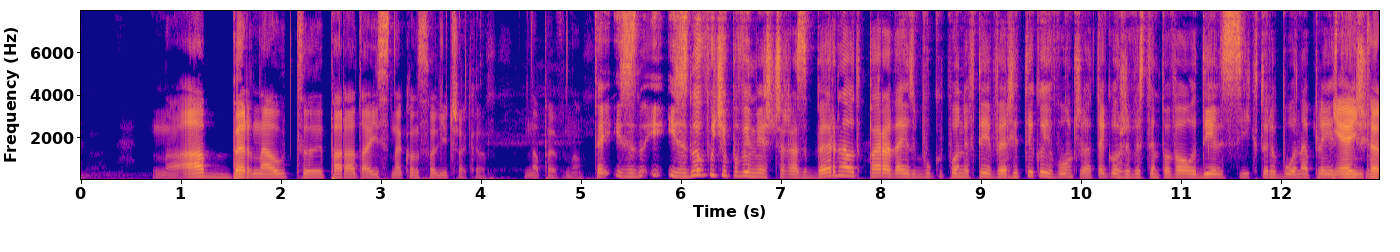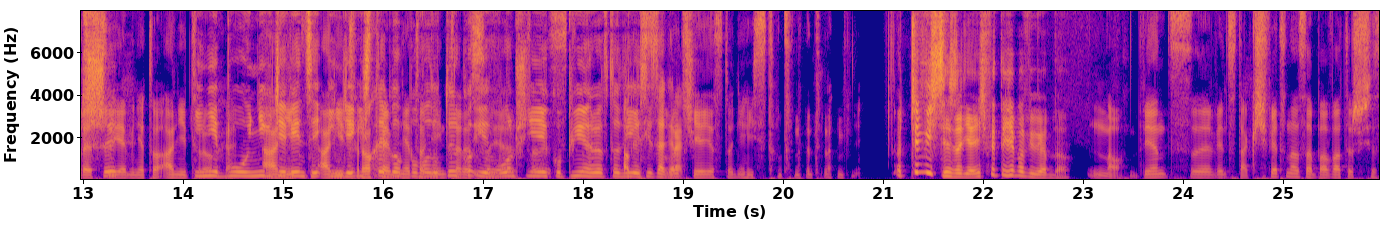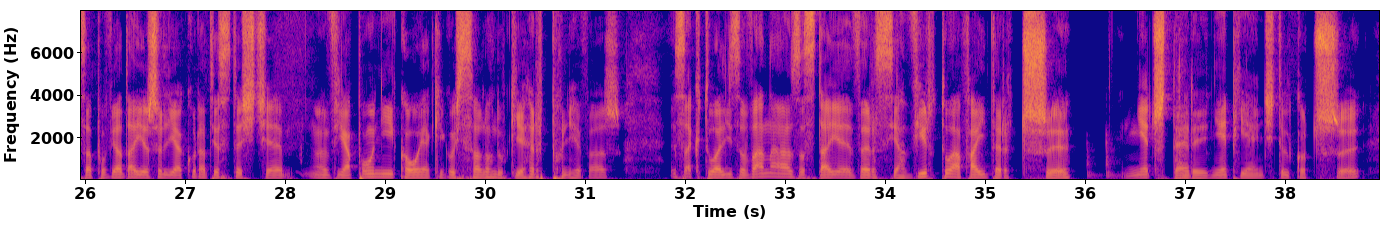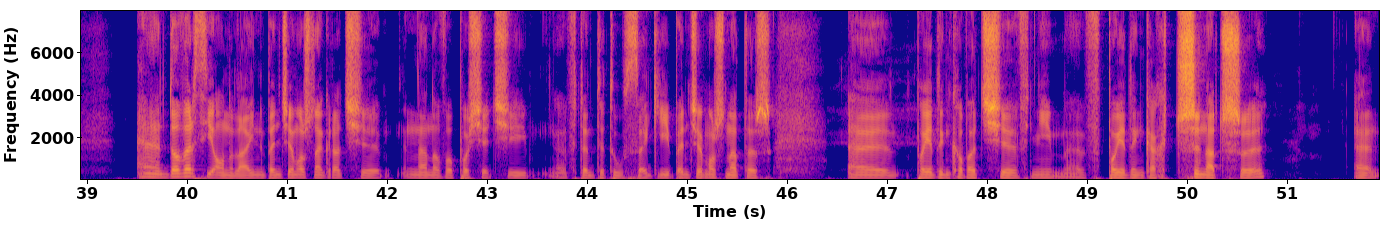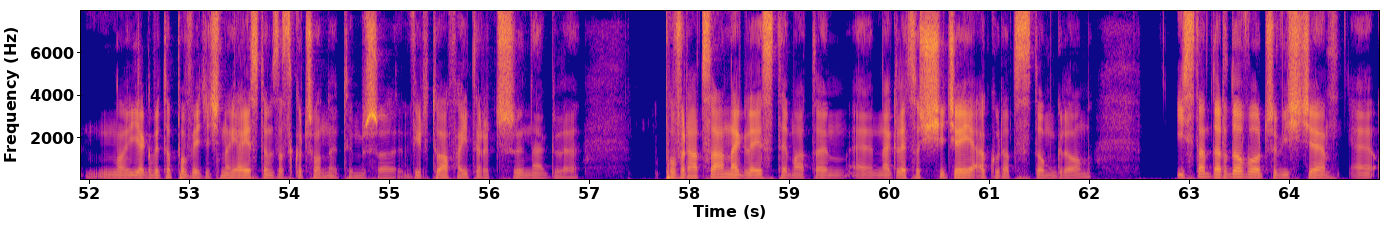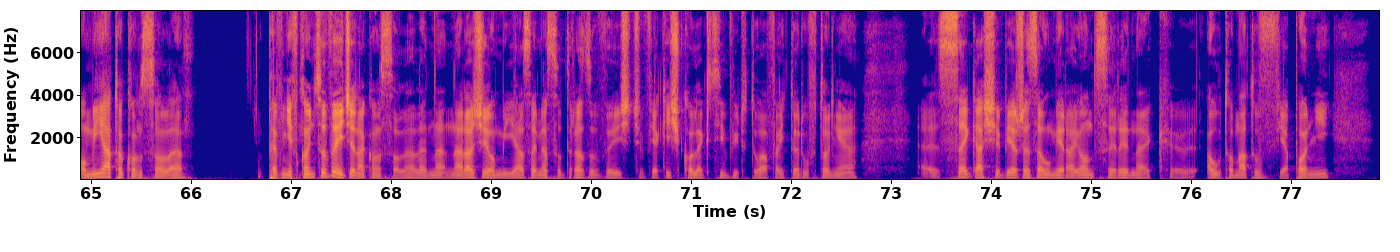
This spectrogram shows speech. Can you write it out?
No a Burnout Paradise na konsoli czeka. Na pewno. i, z, i, I znowu ci powiem jeszcze raz, Burnout Paradise był kupiony w tej wersji tylko i wyłącznie dlatego, że występowało DLC, które było na PlayStation 3. Nie interesuje mnie to ani trochę. I nie było nigdzie ani, więcej ani indziej i z tego powodu tylko i wyłącznie je kupiłem, żeby w to DLC zagrać. Nie jest to nieistotne dla mnie. Oczywiście, że nie. Świetnie się bawiłem, no. No, więc, więc tak, świetna zabawa też się zapowiada, jeżeli akurat jesteście w Japonii koło jakiegoś salonu gier, ponieważ zaktualizowana zostaje wersja Virtua Fighter 3, nie 4, nie 5, tylko 3. Do wersji online będzie można grać na nowo po sieci w ten tytuł Segi. Będzie można też e, pojedynkować się w nim w pojedynkach 3 na 3 e, No jakby to powiedzieć, no ja jestem zaskoczony tym, że Virtua Fighter 3 nagle powraca, nagle jest tematem, e, nagle coś się dzieje akurat z tą grą. I standardowo oczywiście e, omija to konsolę. Pewnie w końcu wyjdzie na konsolę, ale na, na razie omija. Zamiast od razu wyjść w jakiejś kolekcji Virtua Fighterów, to nie. E, Sega się bierze za umierający rynek automatów w Japonii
